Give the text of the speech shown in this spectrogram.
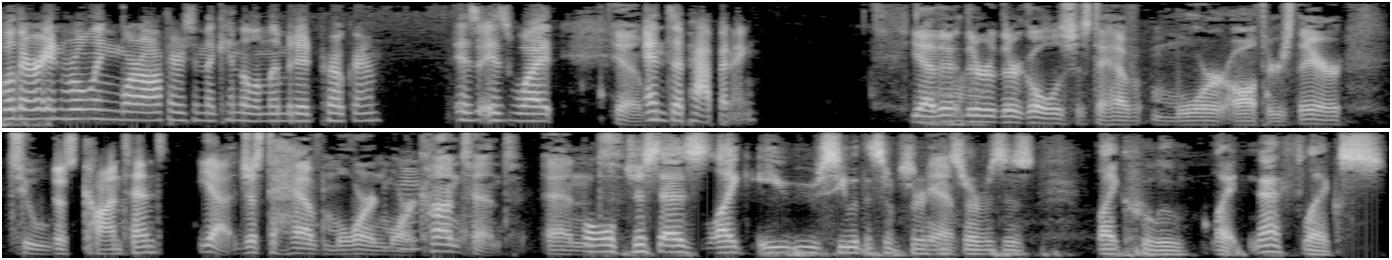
Well, they're enrolling more authors in the Kindle Unlimited program. Is is what Yeah. ends up happening. Yeah. Their their their goal is just to have more authors there to Just content. yeah, just to have more and more Mhm. content and Well, just as like you, you see with the subscription Yeah. services like Hulu, like Netflix,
